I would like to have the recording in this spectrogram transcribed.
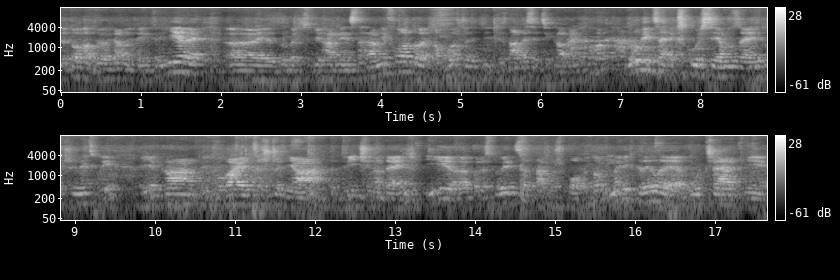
для того, аби оглянути інтер'єри, е, зробити собі гарні інстаграмні фото або щось дізнатися цікавенького. Другий це екскурсія музею Крушельницької, яка відбувається щодня, двічі на день, і е, користується також попитом. Ми відкрили у червні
